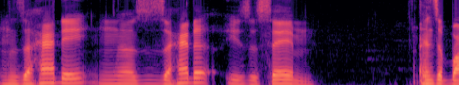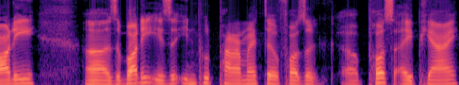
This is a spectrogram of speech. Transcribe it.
the header uh, the header is the same. And the body uh, the body is the input parameter for the uh, post API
